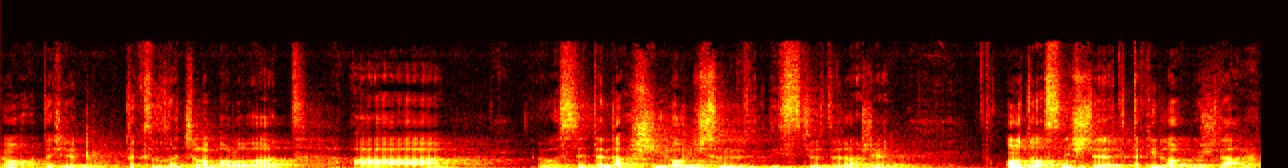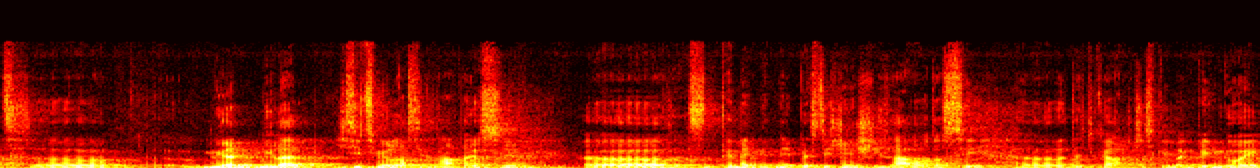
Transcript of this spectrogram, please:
Jo, takže tak se začala balovat a vlastně ten další rok, když jsem zjistil teda, že ono to vlastně ještě taky důležitá věc. Eh, Míle, míle, tisíc mil asi znáte. Jasně. Uh, jsem ten nej, nejprestižnější závod asi uh, teďka český backpackingový.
